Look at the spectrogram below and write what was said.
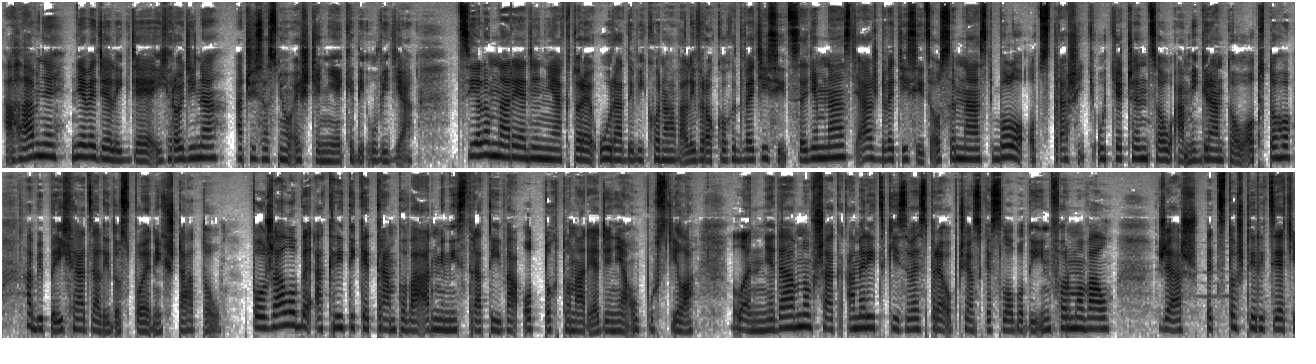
a hlavne nevedeli, kde je ich rodina a či sa s ňou ešte niekedy uvidia. Cieľom nariadenia, ktoré úrady vykonávali v rokoch 2017 až 2018, bolo odstrašiť utečencov a migrantov od toho, aby prichádzali do Spojených štátov. Po žalobe a kritike Trumpová administratíva od tohto nariadenia upustila. Len nedávno však Americký zväz pre občianske slobody informoval, že až 545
